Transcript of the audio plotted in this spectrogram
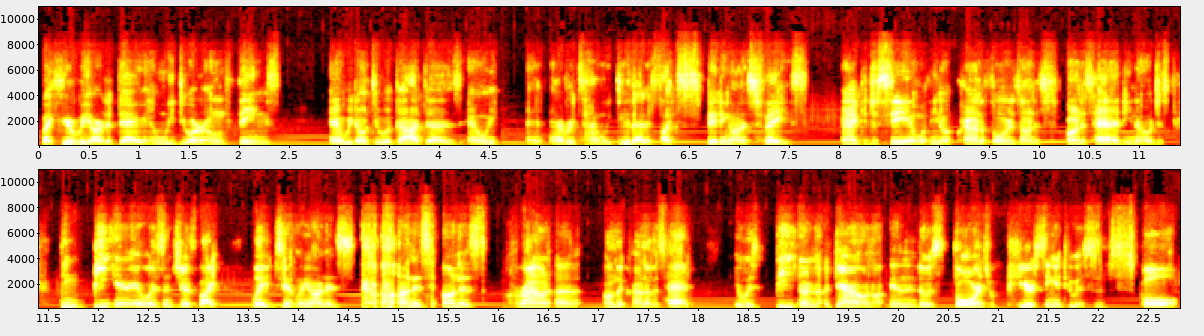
But here we are today and we do our own things and we don't do what god does and we and every time we do that it's like spitting on his face. And i could just see him with you know crown of thorns on his on his head you know just being beaten. It wasn't just like laid gently on his on his on his crown uh, on the crown of his head. It was beaten down and those thorns were piercing into his skull.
